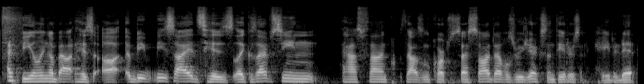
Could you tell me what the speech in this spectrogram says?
feeling about his. Uh, besides his, like, because I've seen House of Thousand- Corpses. I saw Devil's Rejects in theaters and hated it.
